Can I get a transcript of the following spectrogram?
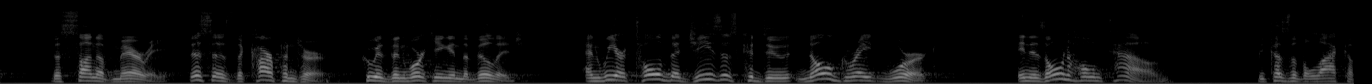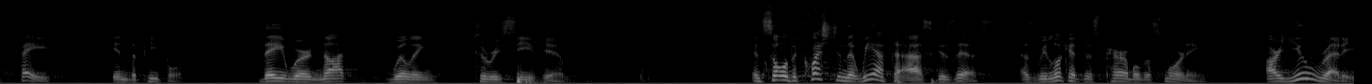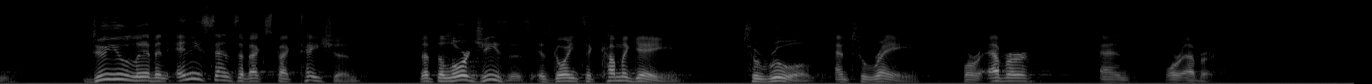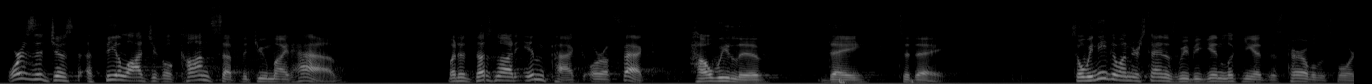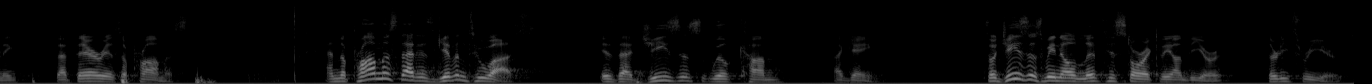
the son of Mary. This is the carpenter who has been working in the village. And we are told that Jesus could do no great work in his own hometown because of the lack of faith in the people. They were not willing to receive him. And so the question that we have to ask is this as we look at this parable this morning Are you ready? Do you live in any sense of expectation that the Lord Jesus is going to come again to rule and to reign forever and forever? Or is it just a theological concept that you might have, but it does not impact or affect how we live day to day? So we need to understand as we begin looking at this parable this morning that there is a promise. And the promise that is given to us is that Jesus will come again. So, Jesus, we know, lived historically on the earth 33 years.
